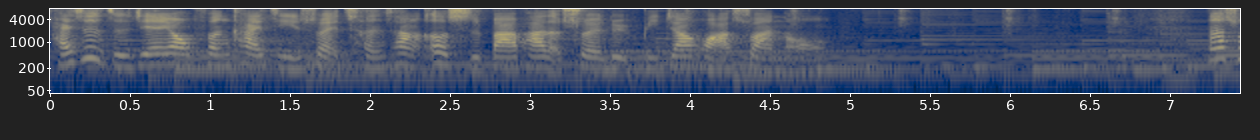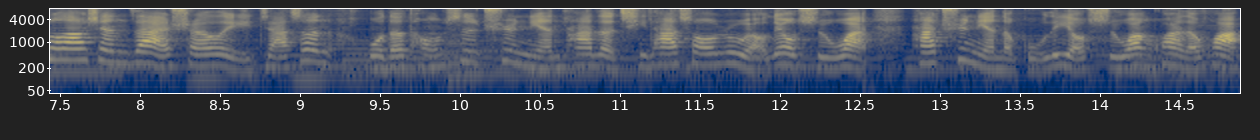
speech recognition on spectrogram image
还是直接用分开计税乘上二十八趴的税率比较划算哦。那说到现在，Shelly，假设我的同事去年他的其他收入有六十万，他去年的股利有十万块的话，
